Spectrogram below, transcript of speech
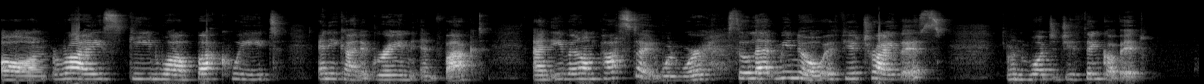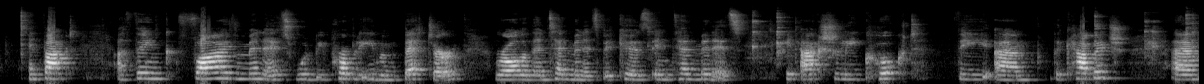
on rice, quinoa, buckwheat, any kind of grain in fact, and even on pasta it would work. So let me know if you try this and what did you think of it. In fact, I think five minutes would be probably even better rather than 10 minutes because in 10 minutes it actually cooked the um, the cabbage um,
